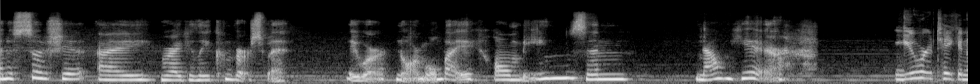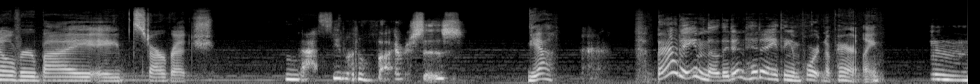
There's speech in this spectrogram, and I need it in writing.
An associate I regularly converse with. They were normal by all means, and now I'm here. You were taken over by a star wretch. Nasty little viruses. Yeah. Bad aim, though. They didn't hit anything important, apparently. Hmm.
